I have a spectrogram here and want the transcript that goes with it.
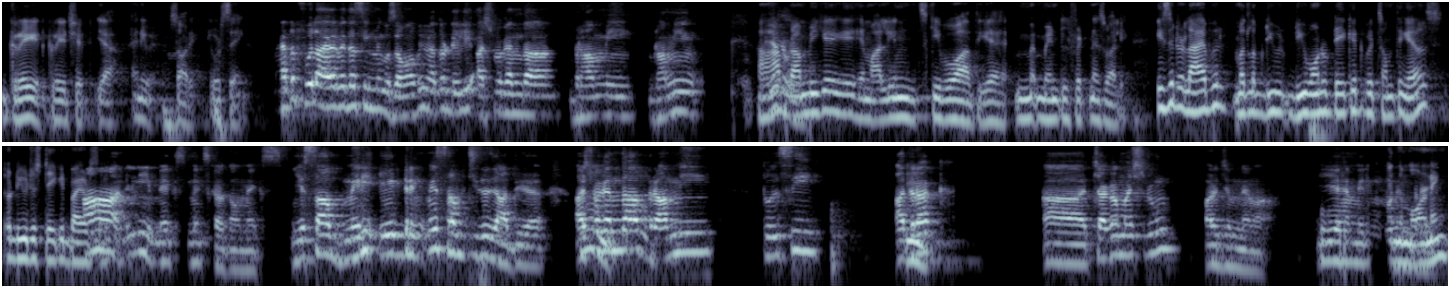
Great, great shit. Yeah. Anyway, sorry, you were saying. मैं तो फुल आयुर्वेदा सीन में घुसा हूँ अभी मैं तो डेली अश्वगंधा ब्राह्मी ब्राह्मी हाँ ब्राह्मी के ये हिमालयंस की वो आती है मेंटल फिटनेस वाली इज़ इट रिलायबल मतलब do do you want to take it with something else और do you just take it by yourself हाँ नहीं मिक्स मिक्स करता हूँ मिक्स ये सब मेरी एक ड्रिंक में सब चीज़ें जाती है hmm. अश्वगंधा ब्राह्मी तुलसी अदरक चगा मशरूम और जिमनेमा ये है मेरी in the morning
